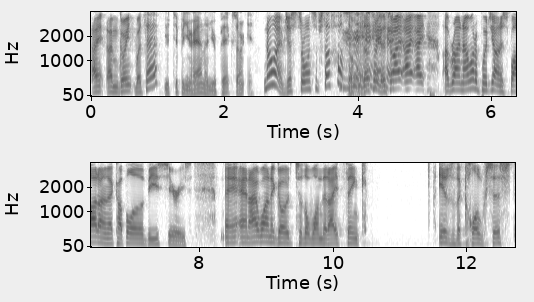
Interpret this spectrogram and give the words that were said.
I, am going. What's that? You're tipping your hand on your picks, aren't you? No, I'm just throwing some stuff out there. That's right. So I, I, I, uh, Ryan, I want to put you on a spot on a couple of these series, and, and I want to go to the one that I think is the closest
